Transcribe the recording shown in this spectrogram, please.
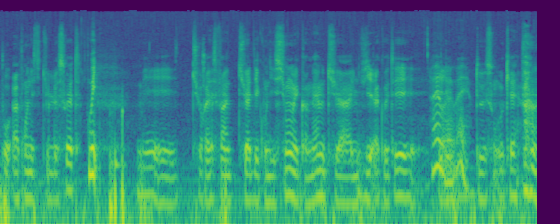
pour apprendre si tu le souhaites. Oui. Mais tu, restes, enfin, tu as des conditions et quand même tu as une vie à côté. et Ouais, les ouais, ouais. deux sont ok. Enfin,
